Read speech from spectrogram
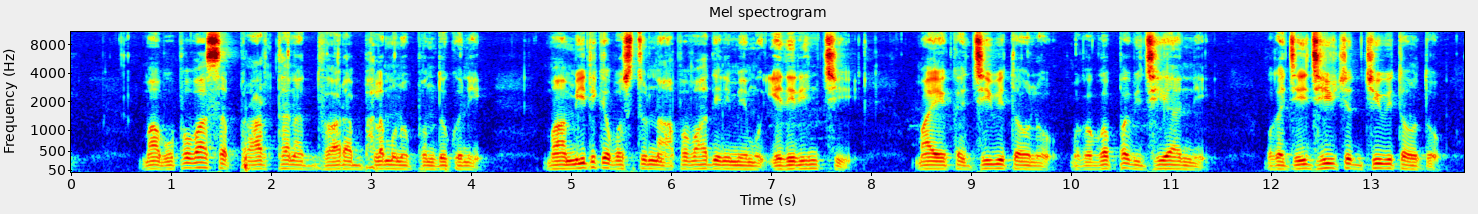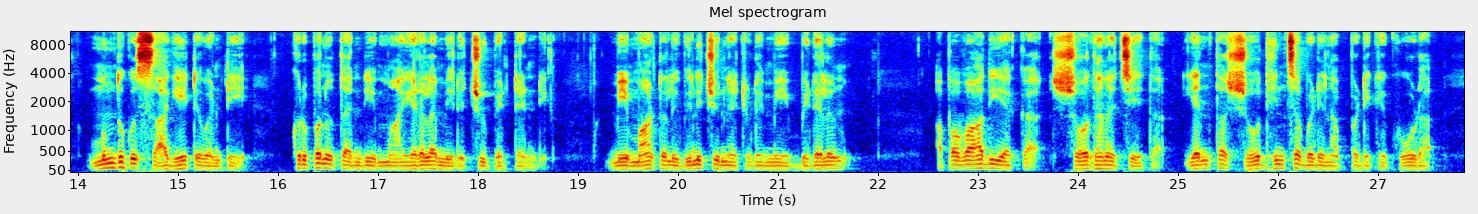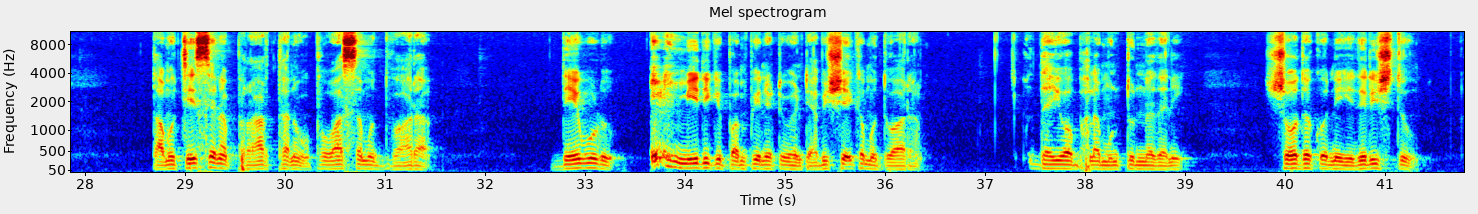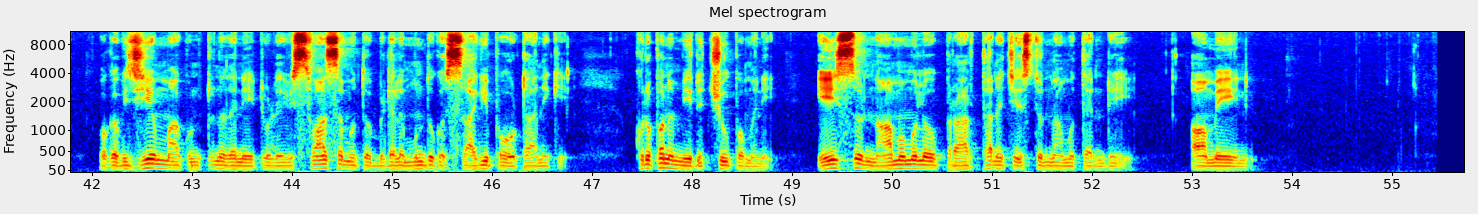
మా ఉపవాస ప్రార్థన ద్వారా బలమును పొందుకొని మా మీదికి వస్తున్న అపవాదిని మేము ఎదిరించి మా యొక్క జీవితంలో ఒక గొప్ప విజయాన్ని ఒక జీ జీవిత జీవితంతో ముందుకు సాగేటువంటి కృపను తండ్రి మా ఎడల మీరు చూపెట్టండి. మీ మాటలు వినుచున్నటువంటి మీ బిడలను అపవాది యొక్క శోధన చేత ఎంత శోధించబడినప్పటికీ కూడా తాము చేసిన ప్రార్థన ఉపవాసము ద్వారా దేవుడు మీదికి పంపినటువంటి అభిషేకము ద్వారా దైవ బలం ఉంటున్నదని శోధకుని ఎదిరిస్తూ ఒక విజయం మాకుంటున్నదనేటువంటి విశ్వాసముతో బిడల ముందుకు సాగిపోవటానికి కృపను మీరు చూపమని ఏసు నామములో ప్రార్థన చేస్తున్నాము తండ్రి. ఆమెన్.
